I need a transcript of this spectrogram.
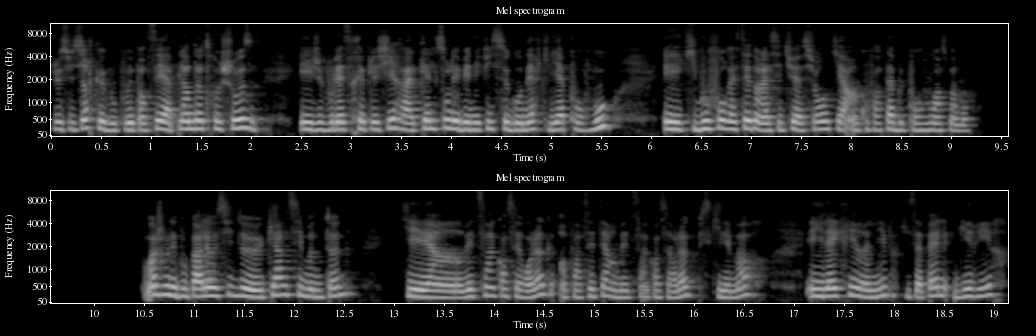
Je suis sûre que vous pouvez penser à plein d'autres choses et je vous laisse réfléchir à quels sont les bénéfices secondaires qu'il y a pour vous et qui vous font rester dans la situation qui est inconfortable pour vous en ce moment. Moi, je voulais vous parler aussi de Carl Simonton, qui est un médecin cancérologue, enfin c'était un médecin cancérologue puisqu'il est mort, et il a écrit un livre qui s'appelle Guérir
